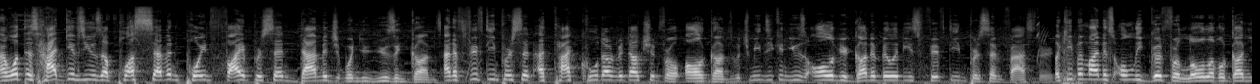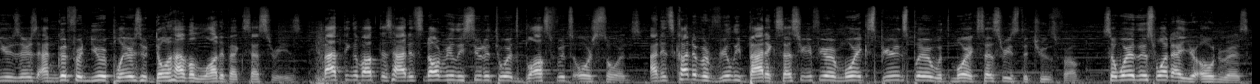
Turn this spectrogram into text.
And what this hat gives you is a plus 7.5% damage when you're using guns. And a 15% attack cooldown reduction for all guns. Which means you can use all of your gun abilities 15% faster. But keep in mind it's only good for low level gun users. And good for newer players who don't have a lot of accessories. Bad thing about this hat, it's not really suited towards Bloxfruits or swords. And it's kind of a really bad accessory if you're a more experienced player with more accessories to choose from. So wear this one at your own risk.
